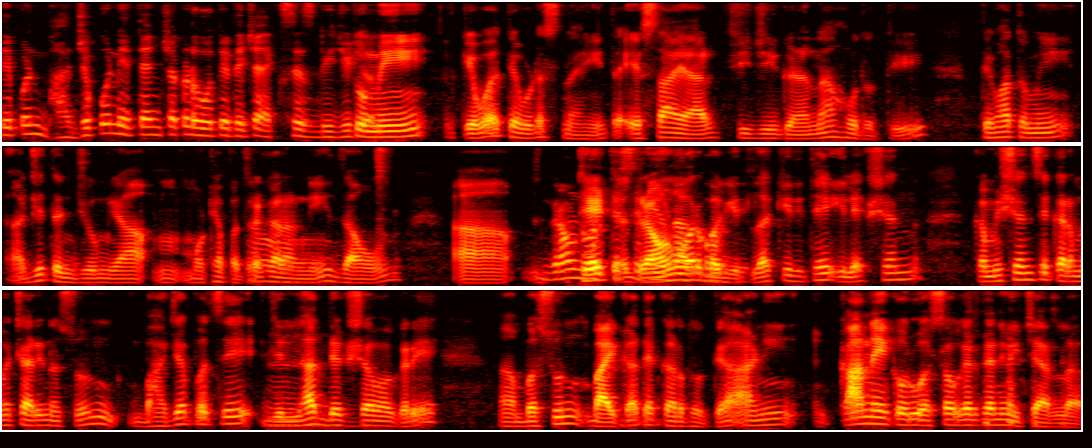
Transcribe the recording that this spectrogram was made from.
ते पण भाजप नेत्यांच्याकडे होते त्याचे ऍक्सेस डिजिटल तुम्ही केवळ तेवढंच नाही तर एस आय आरची जी गणना होत होती तेव्हा तुम्ही अजित अंजुम या मोठ्या पत्रकारांनी जाऊन अ, Ground थेट ग्राउंडवर. बघितलं की तिथे इलेक्शन कमिशनचे कर्मचारी नसून भाजपचे जिल्हाध्यक्ष वगैरे बसून बायका त्या करत होत्या आणि का नाही करू असं वगैरे त्यांनी विचारलं.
